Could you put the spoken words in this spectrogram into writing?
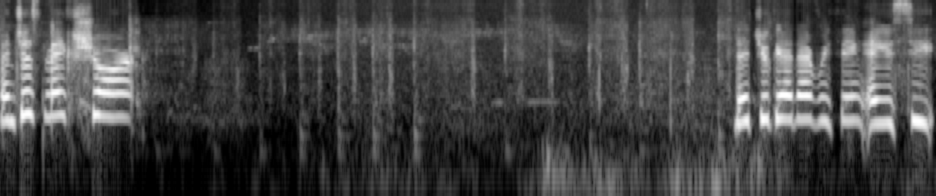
and just make sure that you get everything? And you see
